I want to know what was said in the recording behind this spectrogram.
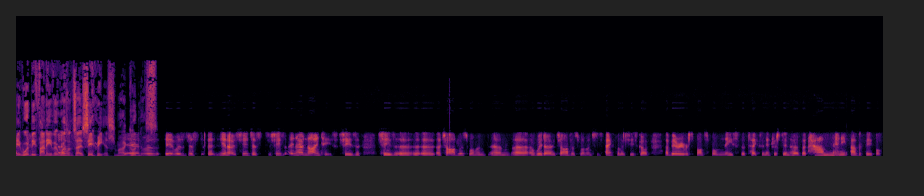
it would be funny if it wasn't so serious. My goodness, it was, it was just uh, you know she just she's in her nineties. She's a, she's a, a, a childless woman, um, uh, a widow, childless woman. She's, thankfully, she's got a very responsible niece that takes an interest in her. But how many other people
